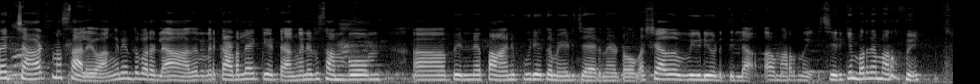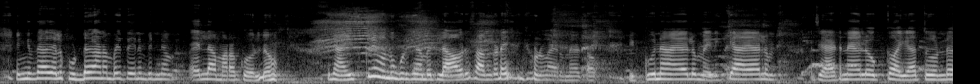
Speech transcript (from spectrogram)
ഇവിടെ ചാട്ട് മസാലയോ? അങ്ങനെ എന്തോ പറയില്ല അത് ഒരു കടലയൊക്കെ ഇട്ട് അങ്ങനെ ഒരു സംഭവം പിന്നെ പാനിപ്പൂരിയൊക്കെ മേടിച്ചായിരുന്നു കേട്ടോ. പക്ഷേ അത് വീഡിയോ എടുത്തില്ല. ആ, മറന്നുപോയി. ശരിക്കും പറഞ്ഞാൽ മറന്നുപോയി. എങ്ങനത്തെ ചില ഫുഡ് കാണുമ്പോഴത്തേനും പിന്നെ എല്ലാം മറക്കുമല്ലോ പിന്നെ ഐസ്ക്രീം ഒന്നും കുടിക്കാൻ പറ്റില്ല. ആ ഒരു സങ്കടം എനിക്കുള്ളായിരുന്നു കേട്ടോ. ഇക്കുനായാലും എനിക്കായാലും ചേട്ടനായാലും ഒക്കെ വയ്യാത്തതുകൊണ്ട്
